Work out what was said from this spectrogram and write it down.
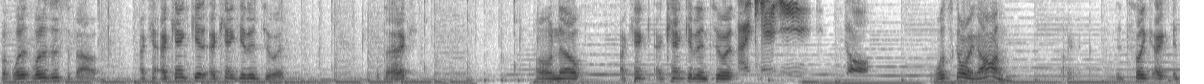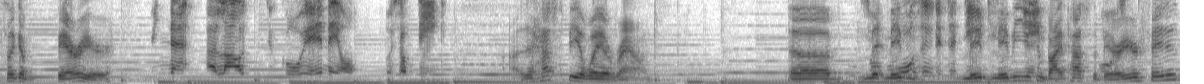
What, what, what is this about? I can't, I can't get, I can't get into it. What the heck? Oh no, I can't, I can't get into it. I can't eat. Oh, What's going on? It's like, it's like a barrier. we're not allowed to go in there or something. Uh, there has to be a way around. Uh, So maybe, what is the maybe, maybe you can bypass the barrier, faded,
